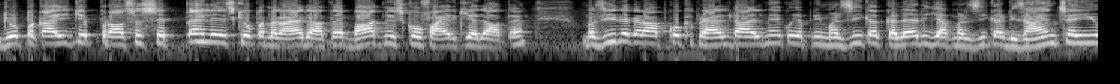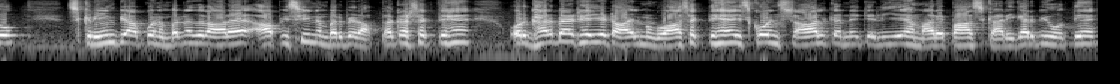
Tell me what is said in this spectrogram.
जो पकाई के प्रोसेस से पहले इसके ऊपर लगाया जाता है, बाद में इसको फायर किया जाता है। मज़ीद अगर आपको खपरेल टाइल में कोई अपनी मर्ज़ी का कलर या मर्ज़ी का डिज़ाइन चाहिए हो स्क्रीन पे आपको नंबर नज़र आ रहा है, आप इसी नंबर पे रबता कर सकते हैं और घर बैठे ये टाइल मंगवा सकते हैं। इसको इंस्टॉल करने के लिए हमारे पास कारीगर भी होते हैं,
